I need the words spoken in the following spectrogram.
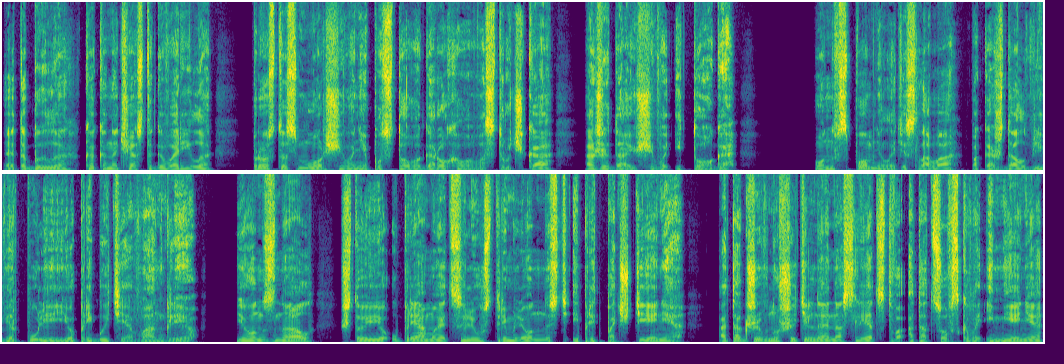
Это было, как она часто говорила, просто сморщивание пустого горохового стручка, ожидающего итога — он вспомнил эти слова, пока ждал в Ливерпуле ее прибытия в Англию. И он знал, что ее упрямая целеустремленность и предпочтение а также внушительное наследство от отцовского имения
